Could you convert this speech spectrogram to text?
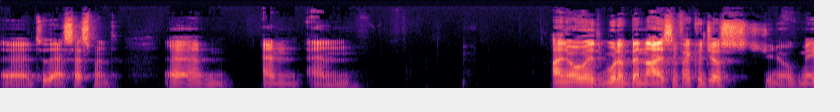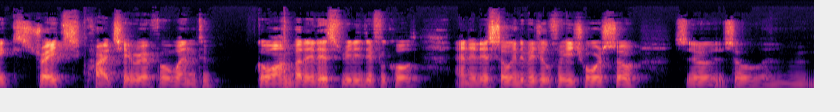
uh, to the assessment, um, and and I know it would have been nice if I could just, you know, make straight criteria for when to go on, but it is really difficult and it is so individual for each horse. So, so, so, um,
